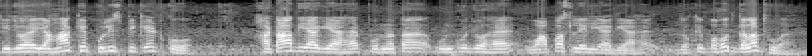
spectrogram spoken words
कि जो है यहाँ के पुलिस पिकेट को हटा दिया गया है, पूर्णतः उनको जो है वापस ले लिया गया है, जो कि बहुत गलत हुआ है।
